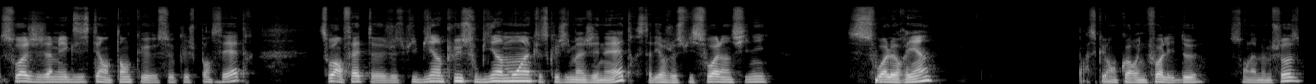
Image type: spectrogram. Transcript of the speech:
soit j'ai jamais existé en tant que ce que je pensais être, soit en fait, je suis bien plus ou bien moins que ce que j'imaginais être, c'est-à-dire je suis soit l'infini, soit le rien, parce que encore une fois, les deux sont la même chose.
